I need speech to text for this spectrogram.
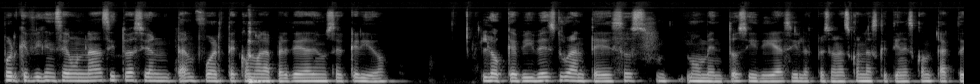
porque fíjense, una situación tan fuerte como la pérdida de un ser querido, lo que vives durante esos momentos y días y las personas con las que tienes contacto,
